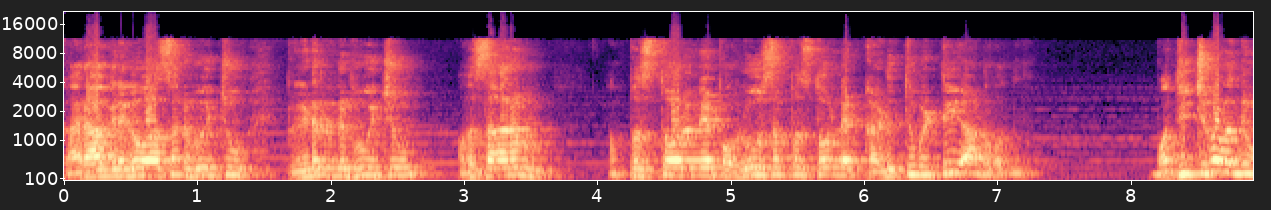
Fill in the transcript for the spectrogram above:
കാരാഗ്രഹവാസം അനുഭവിച്ചു പീഡനം അനുഭവിച്ചു. അവസാനം അപ്പസ്തോലനെ പൗലൂസ് അപ്പസ്തോലിനെ കഴുത്തു വെട്ടിയാണ് വന്നത്. വധിച്ചു കളഞ്ഞു.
